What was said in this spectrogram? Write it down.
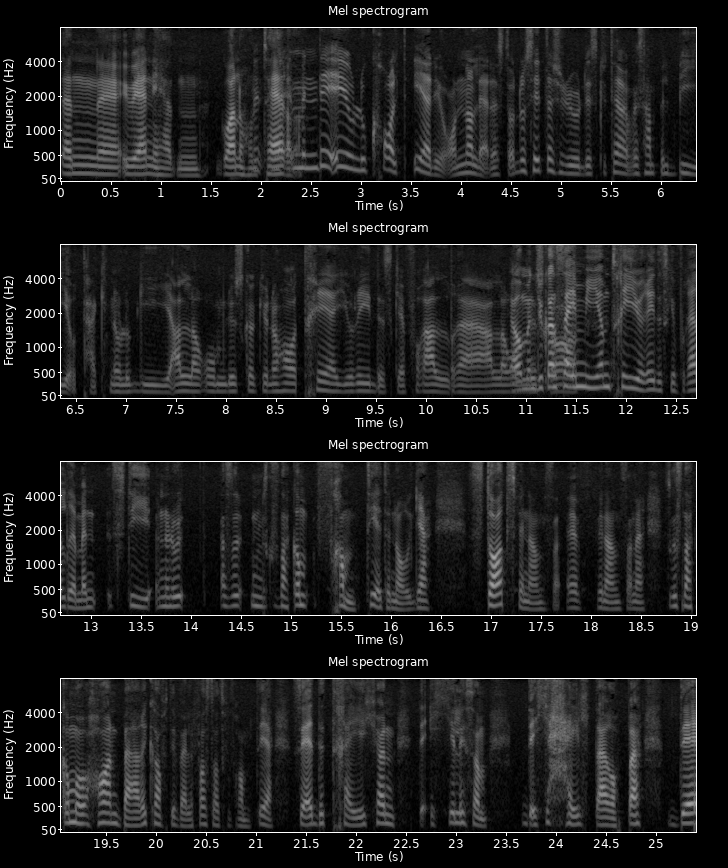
den uenigheten går an å håndtere. Men, men det er jo lokalt er det jo annerledes. Da Da sitter ikke du og diskuterer f.eks. bioteknologi, eller om du skal kunne ha tre juridiske foreldre, eller om Ja, men du kan skal si mye om tre juridiske foreldre, men styr, når, du, altså, vi skal snakke om framtida til Norge, statsfinansene, vi skal snakke om å ha en bærekraftig velferdsstat for framtida, så er det tredje kjønn det er, ikke liksom, det er ikke helt der oppe. Det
